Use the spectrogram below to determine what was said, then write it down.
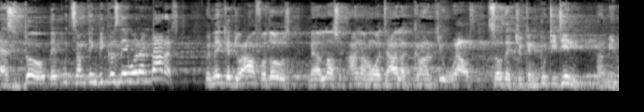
as though they put something because they were embarrassed. We make a dua for those. May Allah subhanahu wa ta'ala grant you wealth so that you can put it in. I mean,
